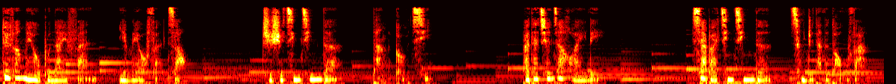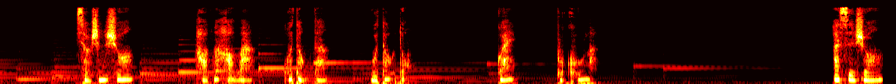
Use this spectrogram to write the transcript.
对方没有不耐烦，也没有烦躁，只是轻轻的叹了口气，把他圈在怀里，下巴轻轻的蹭着他的头发，小声说：“好了好了，我懂的，我都懂。乖，不哭了。”阿四说：“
